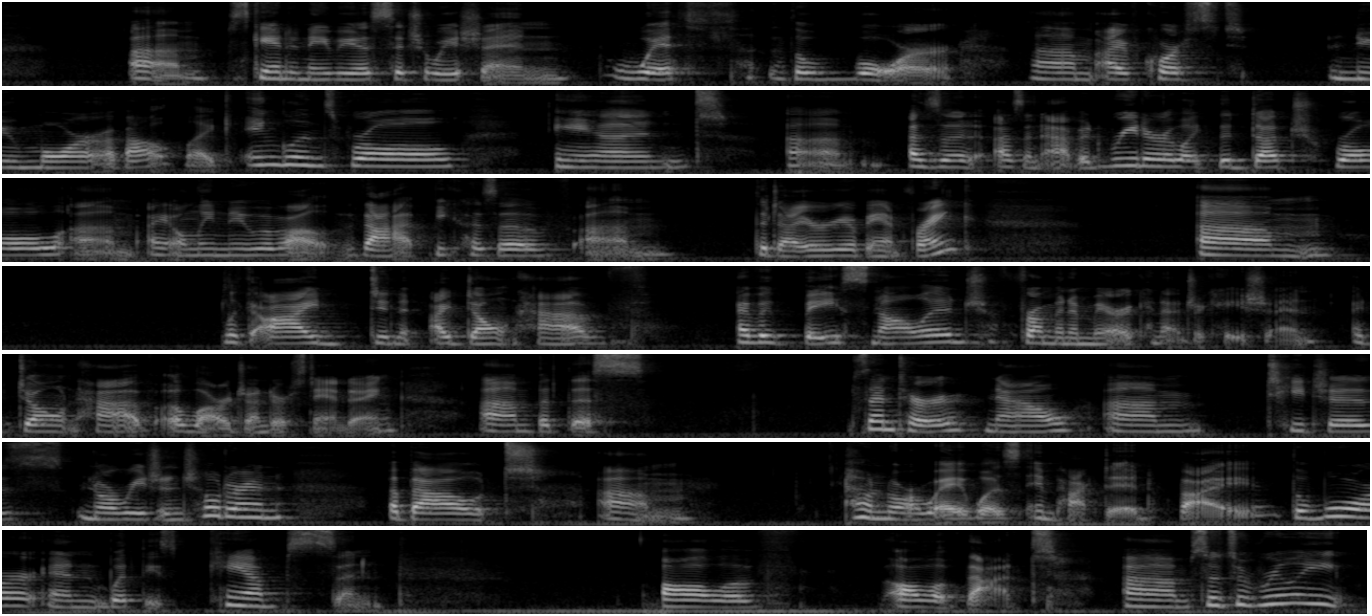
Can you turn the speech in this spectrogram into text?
um, Scandinavia's situation with the war. Um, I of course knew more about like England's role and um, as a as an avid reader, like the Dutch role. Um, I only knew about that because of um, the Diary of Anne Frank. Um, like I didn't, I don't have. I have a base knowledge from an American education. I don't have a large understanding, um, but this center now um, teaches Norwegian children about how Norway was impacted by the war and with these camps and all of all of that. Um, so it's a really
